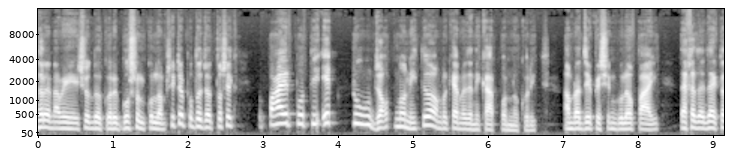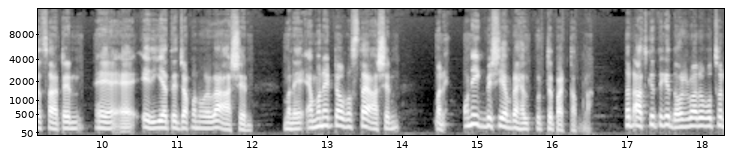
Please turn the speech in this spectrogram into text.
ধরেন আমি সুন্দর করে গোসল করলাম সেটার প্রতি যত্নশীল, পায়ের প্রতি একটু যত্ন নিতেও আমরা কেন জানি কার্পণ্য করি। আমরা যে পেশেন্টগুলো পাই দেখা যায় যে একটা সার্টেন এরিয়াতে যখন ওরা আসেন মানে এমন একটা অবস্থায় আসেন মানে অনেক বেশি আমরা হেল্প করতে পারতাম না। কারণ আজকে থেকে দশ বারো বছর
